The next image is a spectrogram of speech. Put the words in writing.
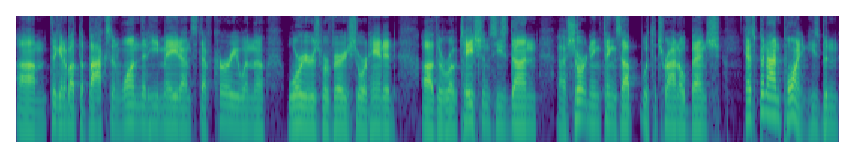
um, thinking about the box and one that he made on Steph Curry when the Warriors were very shorthanded. Uh, the rotations he's done, uh, shortening things up with the Toronto bench, has been on point. He's been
